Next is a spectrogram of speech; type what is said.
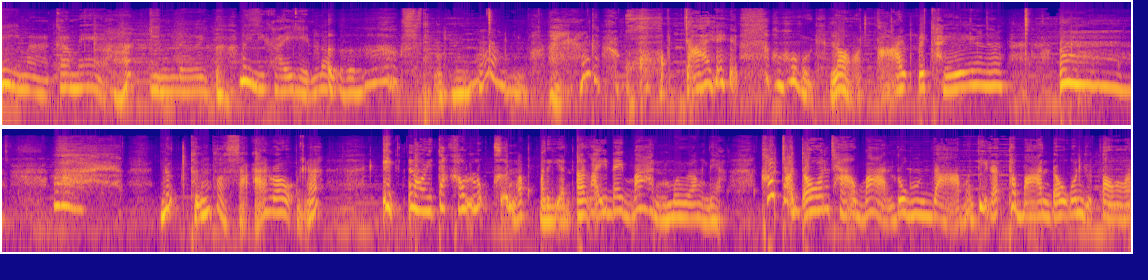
นี่มาค่ะแม่ กินเลย ไม่มีใครเห็นหรอกขอบใจ โอ้ยหลอดตายไปเทนึงอืมเอ้ยนึก ถึงภาษาโรคนะ อีกหน่อยถ้าเขาลุกขึ้นมาเปลี่ยนอะไรในบ้านเมืองเนี่ย เขาจะโดนชาวบ้านรุมด่าเหมือนที่รัฐบาลโดนอยู่ตอน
